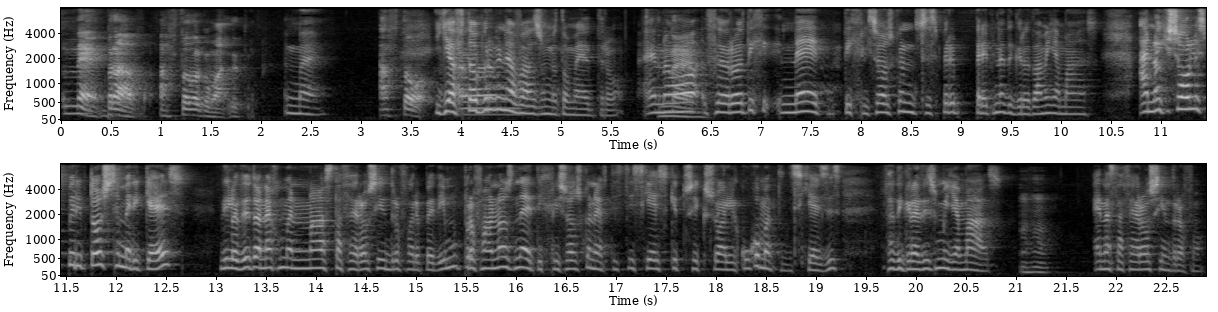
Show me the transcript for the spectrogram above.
Ναι, μπράβο, αυτό το κομμάτι του. Ναι. Αυτό. Γι' αυτό πρέπει να βάζουμε το μέτρο. Ενώ ναι. θεωρώ ότι ναι, τη χρυσόσκονη πρέπει να την κρατάμε για μας. Αν όχι σε όλες τις περιπτώσεις, σε μερικές, Δηλαδή, όταν έχουμε ένα σταθερό σύντροφο, ρε παιδί μου, προφανώς ναι, τη χρυσόσκονη αυτή τη σχέση και του σεξουαλικού κομμάτι της σχέσης θα την κρατήσουμε για μας. Ένα σταθερό σύντροφο.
